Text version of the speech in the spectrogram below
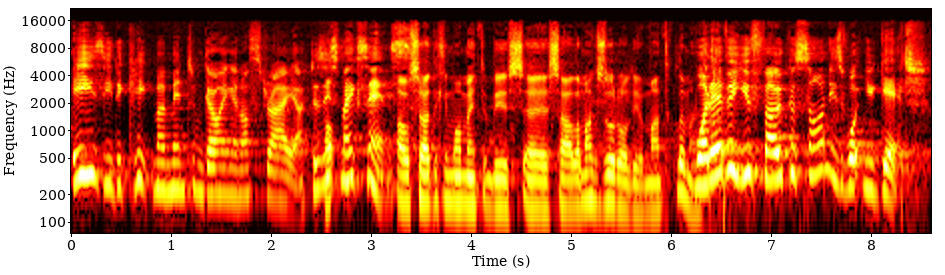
easy to keep momentum going in Australia. Does this make sense? Avustralya'daki momentum bir e, sağlamak zor oluyor. Mantıklı mı? Whatever you focus on is what you get.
